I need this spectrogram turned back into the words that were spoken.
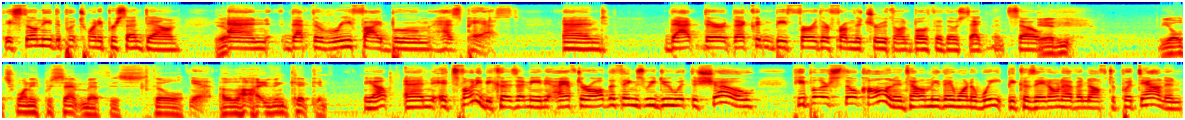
they still need to put 20% down, Yep. and that the refi boom has passed. And that there that couldn't be further from the truth on both of those segments. So And the old 20% myth is still Yeah. alive and kicking. Yep. And it's funny because, I mean, after all the things we do with the show, people are still calling and telling me they want to wait because they don't have enough to put down. And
